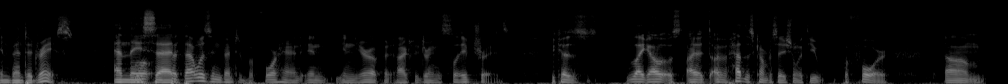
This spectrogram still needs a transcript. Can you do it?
invented race. And they Well, said but that was invented beforehand in in Europe, actually during the slave trades, because like I was, I, I've had this conversation with you before, um,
